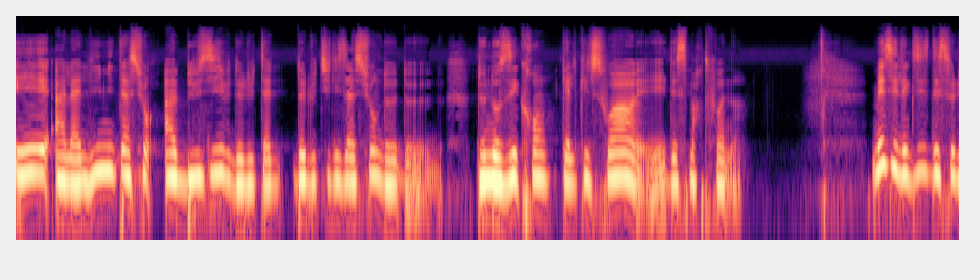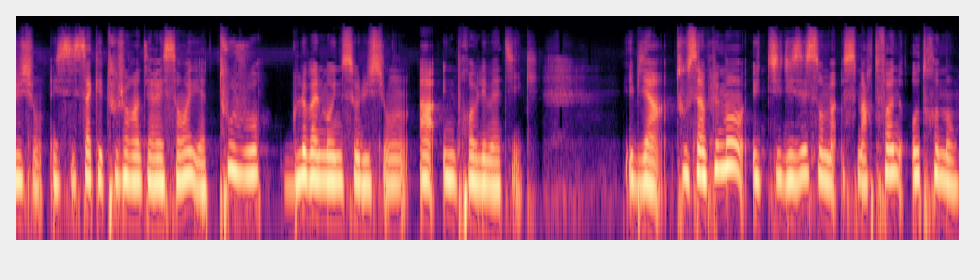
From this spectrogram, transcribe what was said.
et à la limitation abusive de l'utilisation de, de, nos écrans, quels qu'ils soient, et des smartphones. Mais il existe des solutions, et c'est ça qui est toujours intéressant, il y a toujours globalement une solution à une problématique. Eh bien, tout simplement, utiliser son smartphone autrement.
